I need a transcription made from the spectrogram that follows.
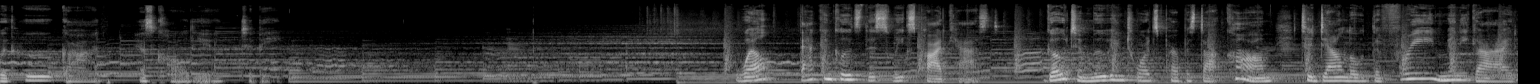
with who God has called you to be. Well, that concludes this week's podcast go to movingtowardspurpose.com to download the free mini guide,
